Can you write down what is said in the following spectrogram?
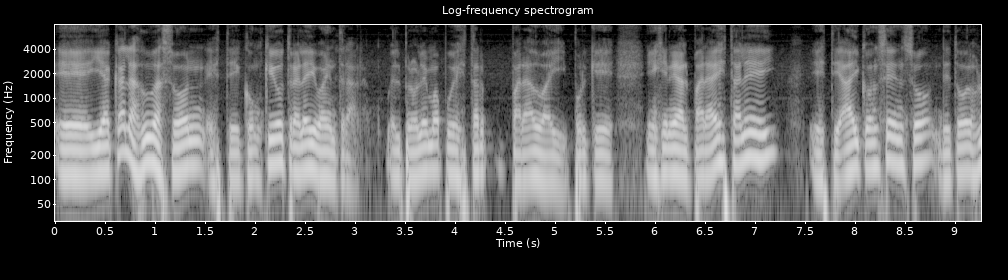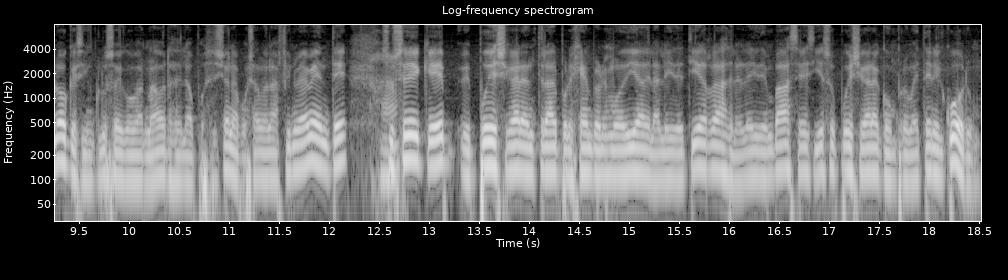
Eh, y acá las dudas son este, con qué otra ley va a entrar el problema puede estar parado ahí, porque en general para esta ley este, hay consenso de todos los bloques, incluso de gobernadores de la oposición apoyándola firmemente. Sucede que eh, puede llegar a entrar, por ejemplo, el mismo día de la ley de tierras, de la ley de envases, y eso puede llegar a comprometer el quórum.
